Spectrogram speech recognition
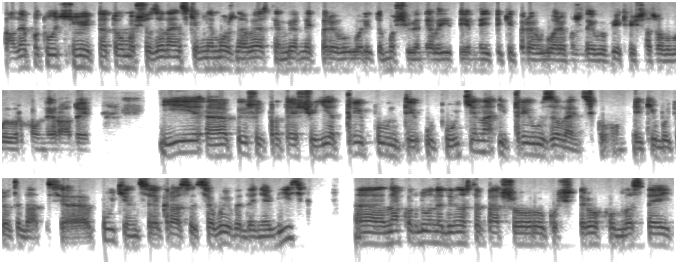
але поточнюють на тому, що Зеленським не можна вести мирних переговорів, тому що він нелегітимний. і Такі переговори можливо виключно з головою Верховної Ради. І е, пишуть про те, що є три пункти у Путіна і три у Зеленського, які будуть розглядатися. Путін це якраз це виведення військ на кордони 91-го року чотирьох областей.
